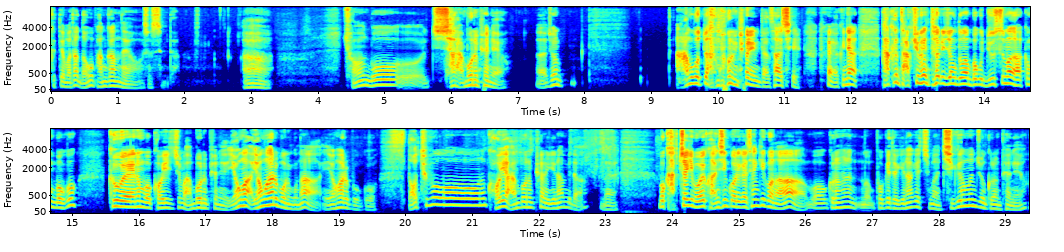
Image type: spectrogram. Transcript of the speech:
그때마다 너무 반갑네요. 하셨습니다. 아, 전 뭐, 잘 안 보는 편이에요. 아, 전 아무것도 안 보는 편입니다, 사실. 그냥 가끔 다큐멘터리 정도만 보고, 뉴스만 가끔 보고, 그 외에는 뭐 거의 좀 안 보는 편이에요. 영화, 영화를 보는구나. 영화를 보고. 너튜브는 거의 안 보는 편이긴 합니다. 네. 뭐 갑자기 뭐에 관심거리가 생기거나 뭐 그러면 뭐 보게 되긴 하겠지만 지금은 좀 그런 편이에요.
